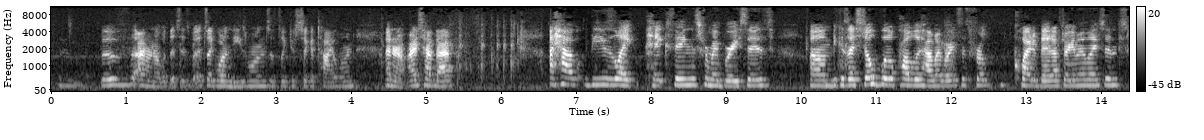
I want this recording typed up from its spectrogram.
I don't know what this is, but it's like one of these ones. It's like just like a tie one. I don't know. I just have that. I have these like pick things for my braces um, because I still will probably have my braces for quite a bit after I get my license.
